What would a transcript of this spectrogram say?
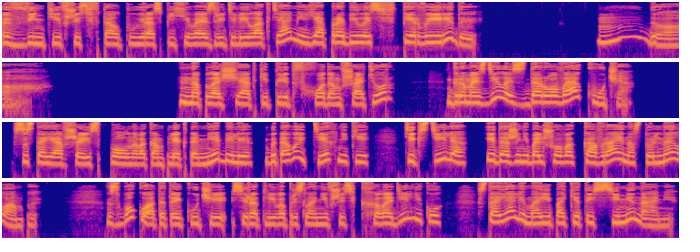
Ввинтившись в толпу и распихивая зрителей локтями, я пробилась в первые ряды. М-да. На площадке перед входом в шатер громоздилась здоровая куча, состоявшая из полного комплекта мебели, бытовой техники, текстиля и даже небольшого ковра и настольной лампы. Сбоку от этой кучи, сиротливо прислонившись к холодильнику, стояли мои пакеты с семенами,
